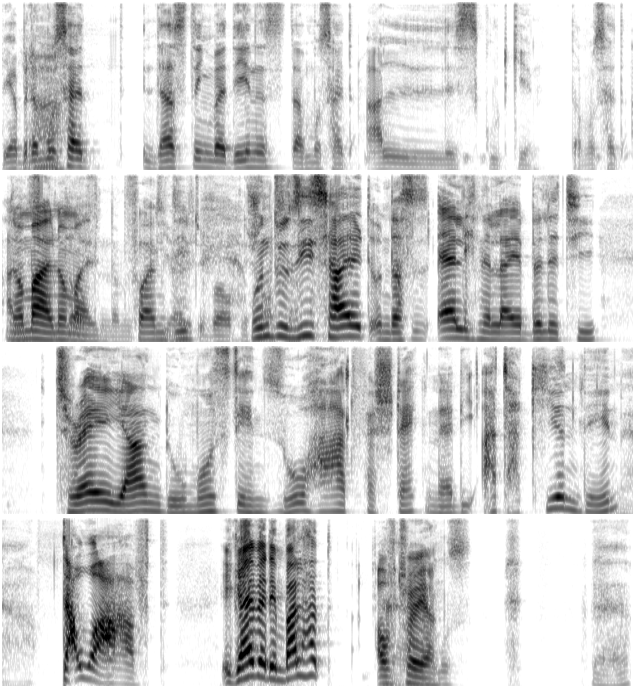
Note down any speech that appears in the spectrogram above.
Ja, aber Ja. da muss halt, das Ding bei denen ist, da muss halt alles gut gehen. Da muss halt alles Normal, gut normal. laufen, Vor allem die die- halt überhaupt eine und du Chance siehst halt, und das ist ehrlich eine Liability, Trey Young, du musst den so hart verstecken, ne? Die attackieren den haben. Ja. dauerhaft. Egal wer den Ball hat, auf ja, Trey Young. muss- Ja.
